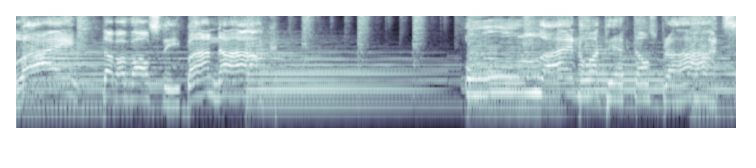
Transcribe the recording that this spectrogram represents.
lai tava valstība nāk, un lai notiek tavs prāts,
